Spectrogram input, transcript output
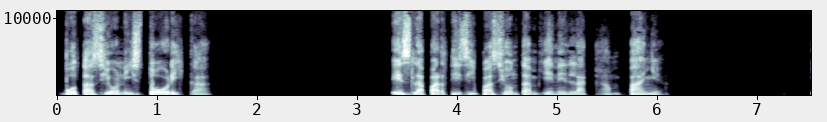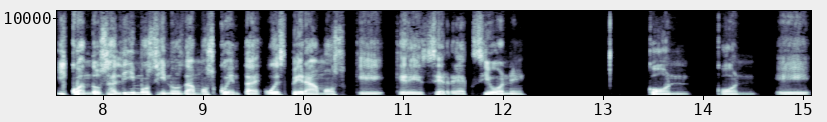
votación histórica, es la participación también en la campaña. Y cuando salimos y nos damos cuenta o esperamos que, se reaccione con, con eh,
